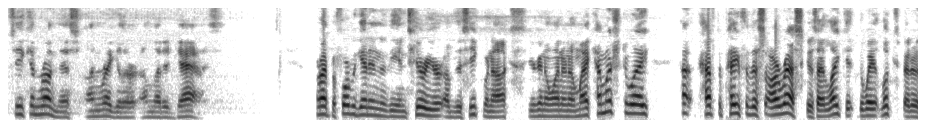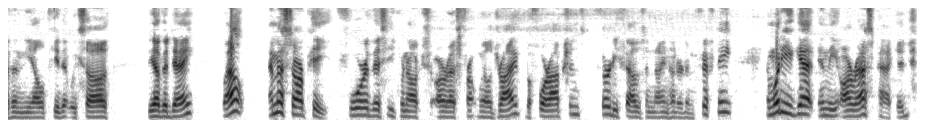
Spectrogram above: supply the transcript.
so you can run this on regular unleaded gas. All right, before we get into the interior of this Equinox, you're going to want to know, Mike, how much do I ha have to pay for this RS? Because I like it the way it looks better than the LT that we saw the other day. Well, MSRP for this Equinox RS front-wheel drive, before options, 30950 And what do you get in the RS package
